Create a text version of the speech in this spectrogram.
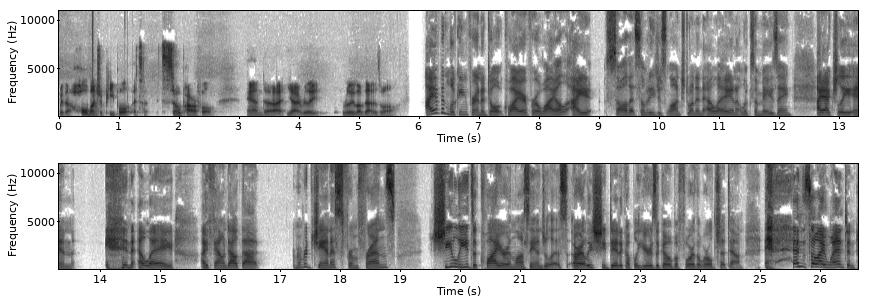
with a whole bunch of people, it's it's so powerful, and uh, yeah, I really really love that as well. I have been looking for an adult choir for a while. I saw that somebody just launched one in LA and it looks amazing. I actually in in LA I found out that remember Janice from Friends? she leads a choir in Los Angeles, or at least she did a couple years ago before the world shut down. and so I went and,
